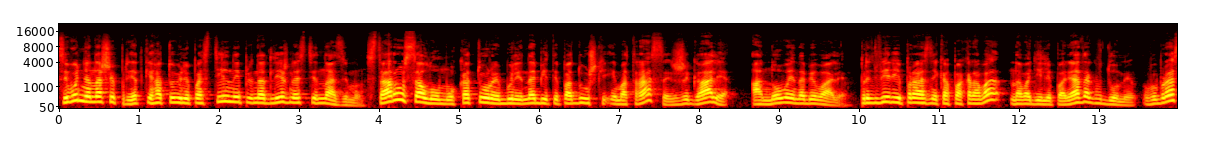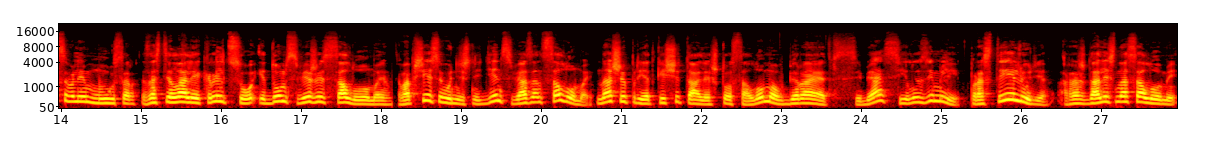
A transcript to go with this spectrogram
Сегодня наши предки готовили постельные принадлежности на зиму. Старую солому, которой были набиты подушки и матрасы, сжигали, а новые набивали. В преддверии праздника Покрова наводили порядок в доме, выбрасывали мусор, застилали крыльцо и дом свежей соломой. Вообще сегодняшний день связан с соломой. Наши предки считали, что солома вбирает в себя силу земли. Простые люди рождались на соломе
